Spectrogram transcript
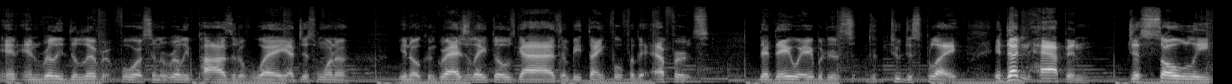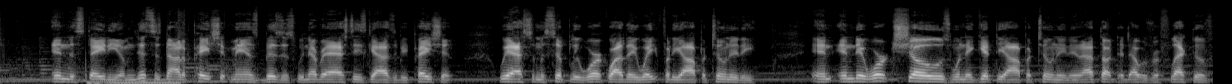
and, and really delivered for us in a really positive way. I just want to, you know, congratulate those guys and be thankful for the efforts that they were able to, to, to display. It doesn't happen just solely in the stadium. This is not a patient man's business. We never ask these guys to be patient. We ask them to simply work while they wait for the opportunity and, and their work shows when they get the opportunity. And I thought that that was reflective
